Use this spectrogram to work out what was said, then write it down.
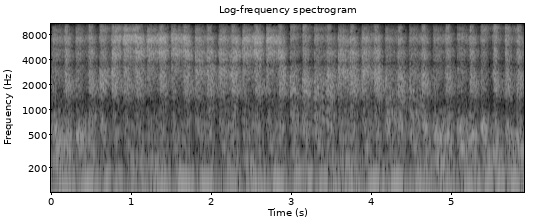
Thank you.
